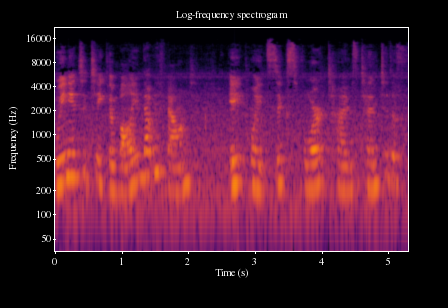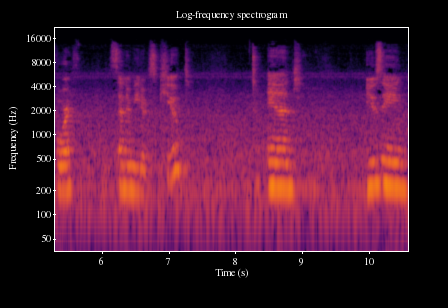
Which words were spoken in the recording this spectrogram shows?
We need to take the volume that we found, 8.64 times 10 to the fourth centimeters cubed, and using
